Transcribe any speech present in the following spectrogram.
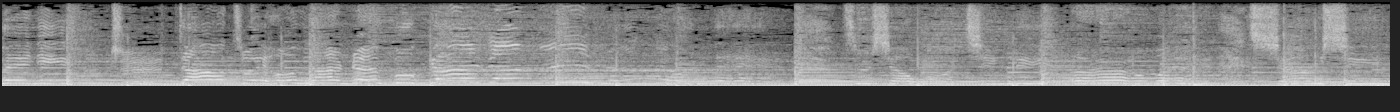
陪你直到最后。男人不该让女人流泪，至少我尽力而为，相信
